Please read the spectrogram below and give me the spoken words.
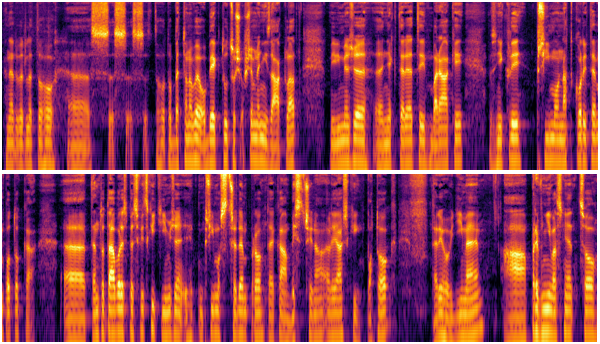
hned vedle toho, z, z, z tohoto betonového objektu, což ovšem není základ. My víme, že eh, některé ty baráky vznikly přímo nad korytem potoka. Tento tábor je specifický tím, že přímo středem pro TK Bystřina, Eliářský potok, tady ho vidíme, a první vlastně, co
